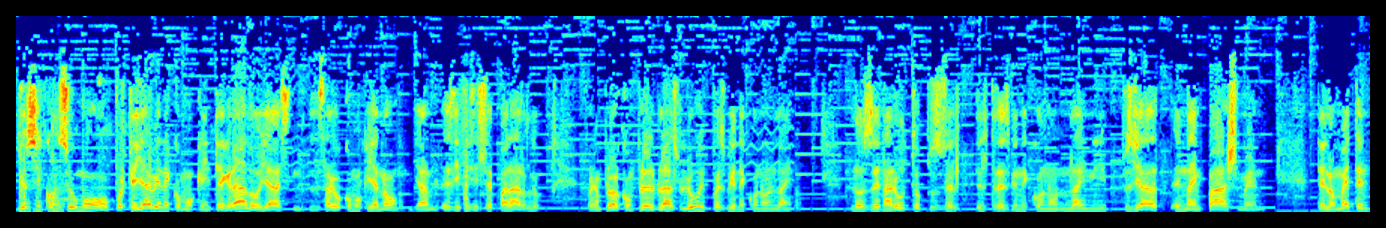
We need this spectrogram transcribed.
Yo sí consumo, porque ya viene como que integrado, ya es, es algo como que ya no, ya es difícil separarlo. Por ejemplo, compré el Blast Blue y pues viene con online. Los de Naruto, pues el, el 3 viene con online y pues ya el Nine Pashman te lo meten.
